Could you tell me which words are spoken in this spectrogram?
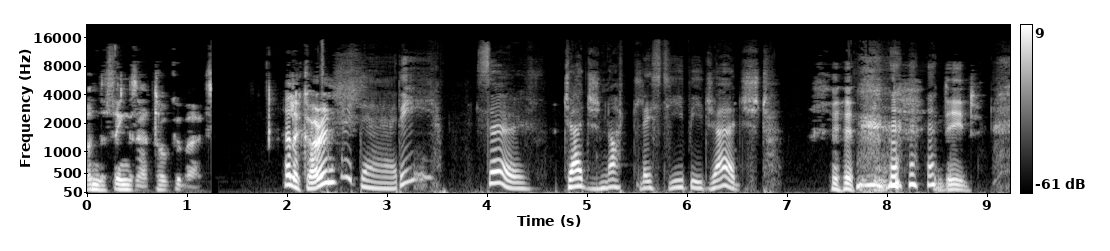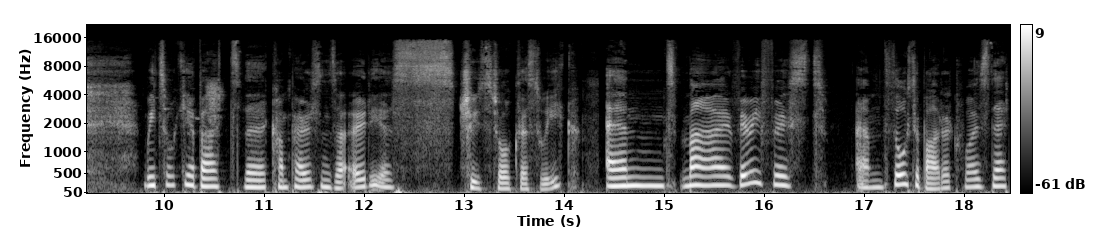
on the things I talk about. Hello, Corin. Hey, Daddy. So, judge not lest ye be judged. Indeed. We're talking about the comparisons are odious truth talk this week. And my very first um, thought about it was that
